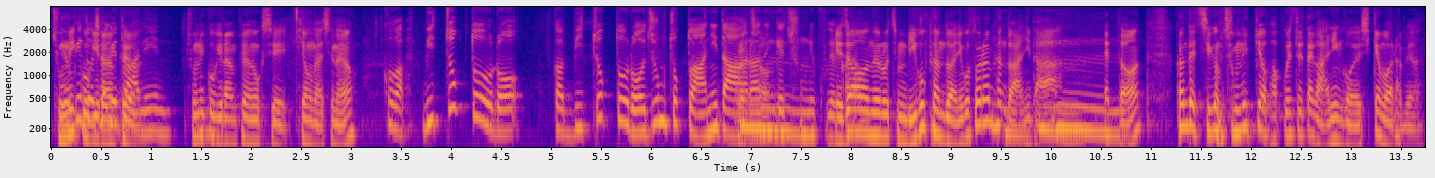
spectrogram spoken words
중립국이라는 표현, 아닌. 중립국이라는 표현 혹시 기억나시나요? 그거 미쪽도 러 그러니까 미쪽도 러중 쪽도 아니다라는 그렇죠. 게 음. 중립국일까요? 예전으로 지금 미국 편도 아니고 소련 편도 음. 아니다 음. 했던. 그런데 지금 중립 기어 박고 있을 때가 아닌 거예요. 쉽게 말하면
